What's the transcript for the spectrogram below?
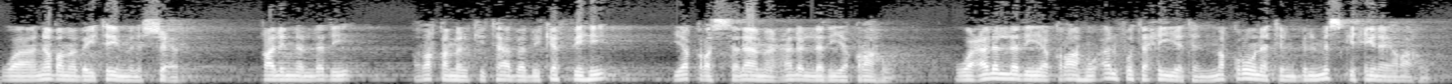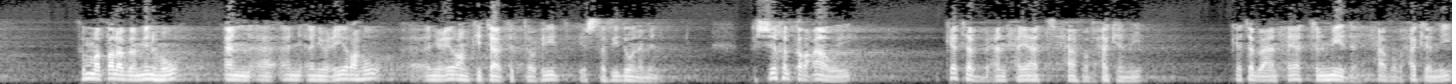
ونظم بيتين من الشعر. قال إن الذي رقم الكتاب بكفه يقرأ السلام على الذي يقراه وعلى الذي يقراه ألف تحية مقرونة بالمسك حين يراه ثم طلب منه أن أن أن يعيره أن يعيرهم كتاب في التوحيد يستفيدون منه. الشيخ القرعاوي كتب عن حياة حافظ حكمي كتب عن حياة تلميذه حافظ حكمي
